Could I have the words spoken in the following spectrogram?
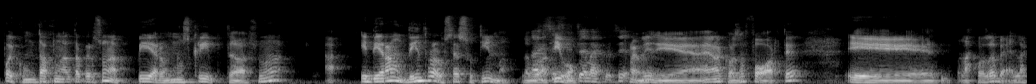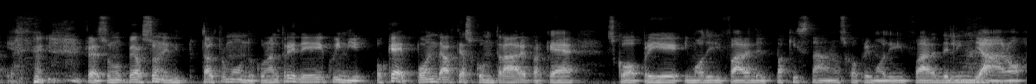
poi contatto un'altra persona per uno script su, ah, ed erano dentro lo stesso team lavorativo. Eh, sì, sì, così. Quindi è una cosa forte e la cosa bella è che cioè, sono persone di tutt'altro mondo con altre idee, quindi ok, puoi andarti a scontrare perché scopri i modi di fare del pakistano, scopri i modi di fare dell'indiano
